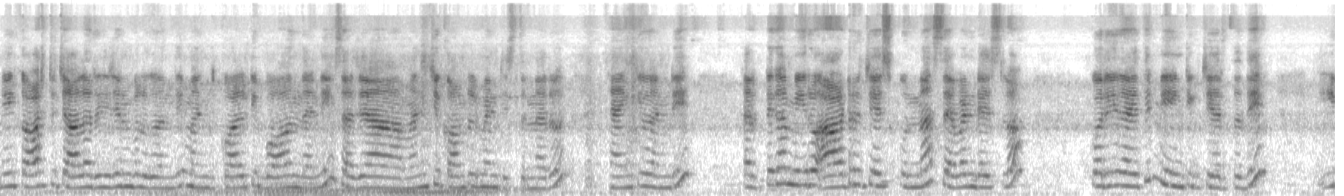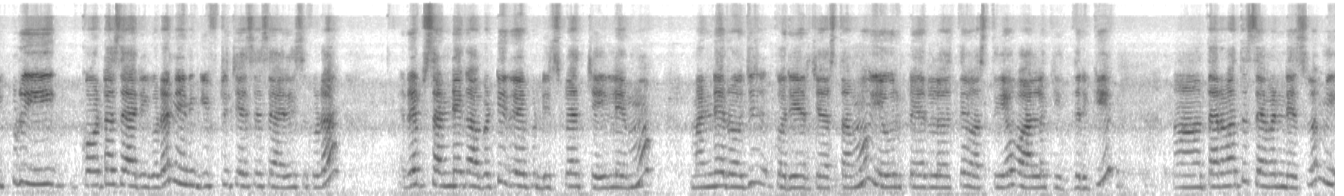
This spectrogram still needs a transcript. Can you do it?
మీ కాస్ట్ చాలా రీజనబుల్గా ఉంది. మంచి క్వాలిటీ బాగుందని సజా మంచి కాంప్లిమెంట్ ఇస్తున్నారు. థ్యాంక్ యూ అండి. కరెక్ట్గా మీరు ఆర్డర్ చేసుకున్న సెవెన్ డేస్లో కొరియర్ అయితే మీ ఇంటికి చేరుతుంది. ఇప్పుడు ఈ కోటా శారీ కూడా నేను గిఫ్ట్ చేసే శారీస్ కూడా రేపు సండే కాబట్టి రేపు డిస్పాచ్ చేయలేము. మండే రోజు కొరియర్ చేస్తాము. ఎవరి పేర్లు అయితే వస్తాయో వాళ్ళకి ఇద్దరికి. తర్వాత సెవెన్ డేస్లో మీ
